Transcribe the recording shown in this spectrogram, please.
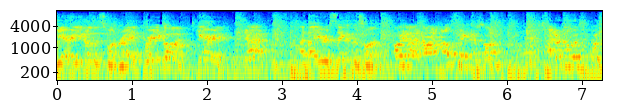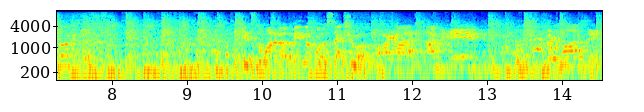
Gary, you know this one, right? Where are you going? Gary, Yeah. I thought you were singing this one. Oh yeah, no, I- I'll sing this one. I don't know this. What song is this? It's the one about being a homosexual. Oh my god, I'm in the closet.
